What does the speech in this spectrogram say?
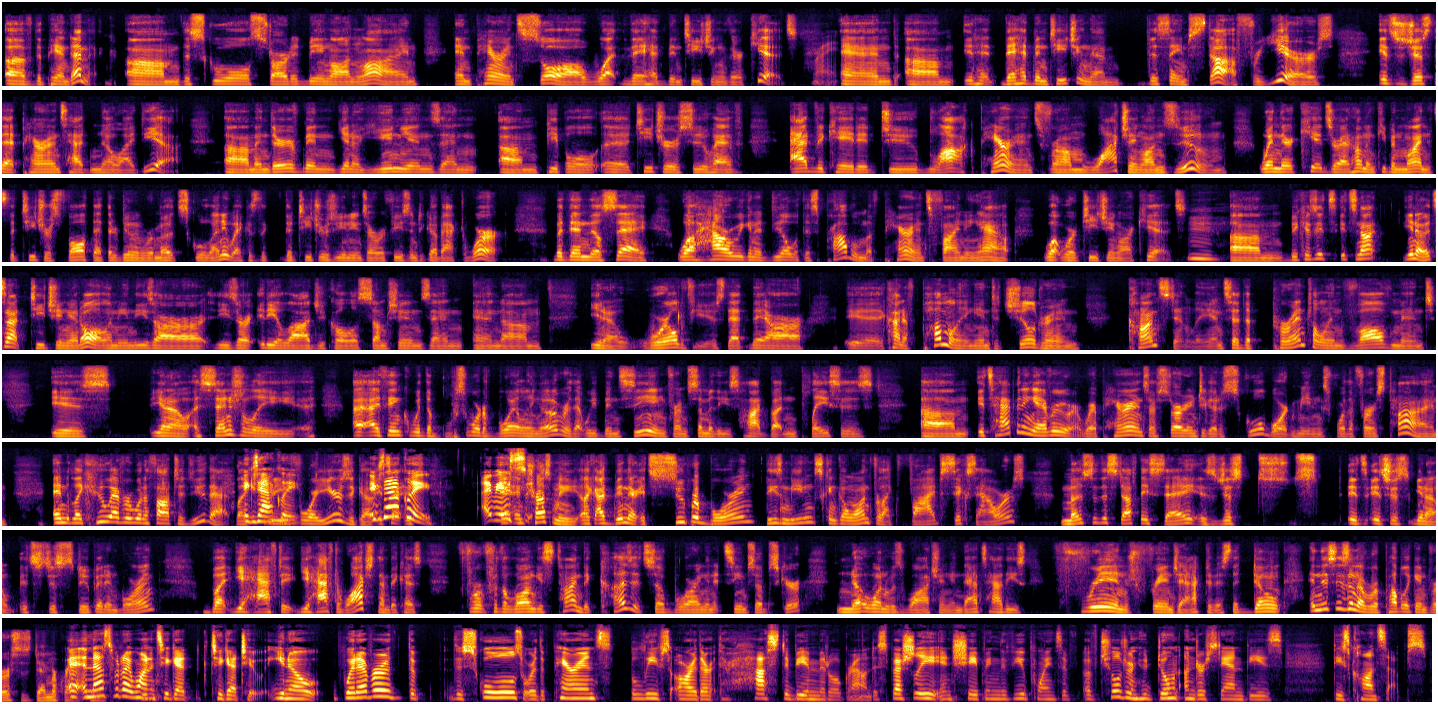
of the pandemic. Um, the school started being online and parents saw what they had been teaching their kids Right. and um, it had they had been teaching them the same stuff for years. It's just that parents had no idea, um, and there have been you know unions and um, people, uh, teachers who have advocated to block parents from watching on Zoom when their kids are at home. And keep in mind, it's the teacher's fault that they're doing remote school anyway, because the, the teachers' unions are refusing to go back to work. But then they'll say, well, how are we going to deal with this problem of parents finding out what we're teaching our kids? Mm. Um, because it's it's not you know it's not teaching at all. I mean these are these are ideological assumptions and and um, you know worldviews that they are uh, kind of pummeling into children constantly, and so the parental involvement is you know essentially I, I think with the sort of boiling over that we've been seeing from some of these hot button places, um, it's happening everywhere where parents are starting to go to school board meetings for the first time, and like whoever would have thought to do that like Exactly. three, four years ago? Exactly. it's- I mean, and, and trust me, like I've been there. It's super boring. These meetings can go on for like five, six hours. Most of the stuff they say is just it's it's just you know it's just stupid and boring. But you have to you have to watch them because for for the longest time because it's so boring and it seems so obscure, no one was watching, and that's how these fringe fringe activists that don't and this isn't a republican versus democrat and, and that's what I wanted to get to get to. You know, whatever the the schools or the parents' beliefs are, there there has to be a middle ground, especially in shaping the viewpoints of, of children who don't understand these these concepts.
